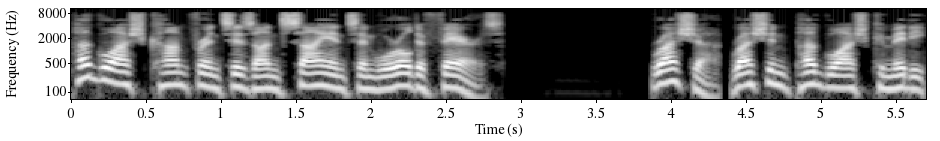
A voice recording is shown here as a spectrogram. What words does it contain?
Pugwash Conferences on Science and World Affairs. Russia, Russian Pugwash Committee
